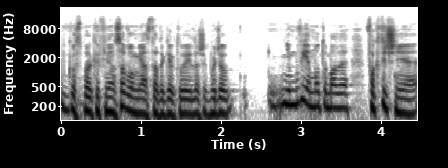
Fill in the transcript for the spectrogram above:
gospodarkę finansową miasta, tak jak tutaj Leszek powiedział. Nie mówiłem o tym, ale faktycznie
